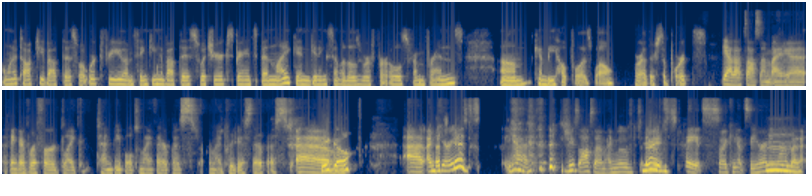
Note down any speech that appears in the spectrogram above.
I want to talk to you about this. What worked for you? I'm thinking about this. What's your experience been like? And getting some of those referrals from friends um, can be helpful as well, or other supports. Yeah, that's awesome. I, uh, I think I've referred like 10 people to my therapist or my previous therapist. Um, there you go. Um, uh, I'm that's curious. Good. Yeah, she's awesome. I moved, right. I moved states, so I can't see her anymore. Mm. But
